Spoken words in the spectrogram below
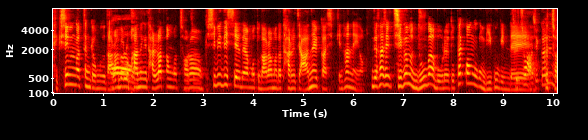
백신 같은 경우도 나라별로 어. 반응이 달랐던 것처럼 맞아요. CBDC에 대한 것도 나라마다 다르지 않을까 싶긴 하네요. 근데 사실 지금은 누가 뭐래도 패권국은 미국인데. 그렇죠 아직까지는. 그쵸?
